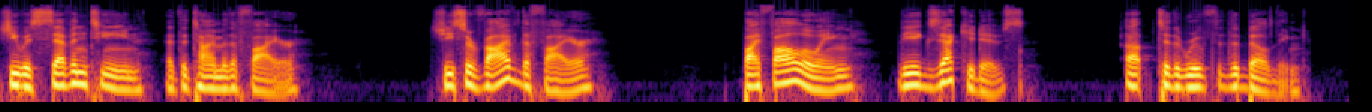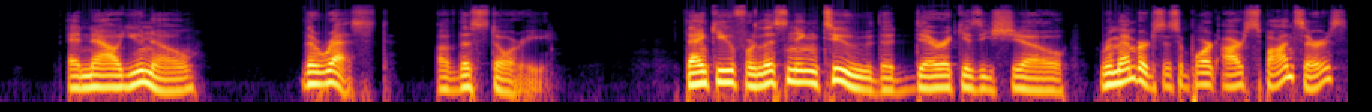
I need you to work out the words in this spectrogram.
She was 17 at the time of the fire. She survived the fire by following the executives up to the roof of the building. And now you know the rest of the story. Thank you for listening to the Derek Izzy Show. Remember to support our sponsors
